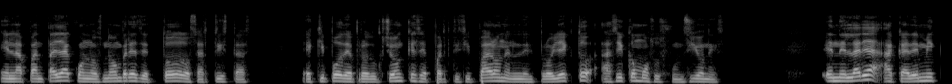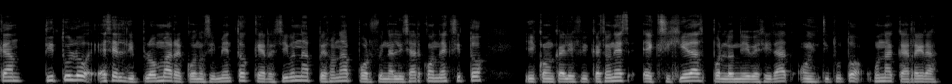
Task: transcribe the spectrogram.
en la pantalla con los nombres de todos los artistas, equipo de producción que se participaron en el proyecto, así como sus funciones. En el área académica, título es el diploma reconocimiento que recibe una persona por finalizar con éxito y con calificaciones exigidas por la universidad o instituto una carrera,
